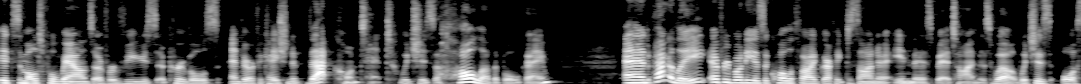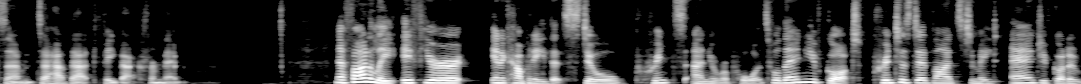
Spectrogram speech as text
it's multiple rounds of reviews, approvals, and verification of that content, which is a whole other ballgame. And apparently, everybody is a qualified graphic designer in their spare time as well, which is awesome to have that feedback from them. Now, finally, if you're in a company that still prints annual reports, well, then you've got printers' deadlines to meet and you've got to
